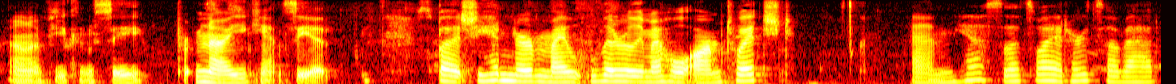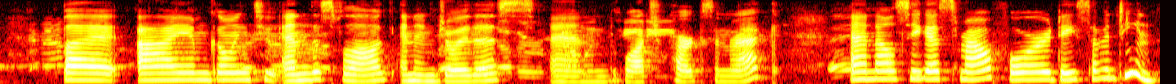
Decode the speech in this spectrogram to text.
I don't know if you can see. No, you can't see it. But she hit a nerve and my literally my whole arm twitched. And yeah, so that's why it hurt so bad. But I am going to end this vlog and enjoy this and watch Parks and Rec. And I'll see you guys tomorrow for day 17.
